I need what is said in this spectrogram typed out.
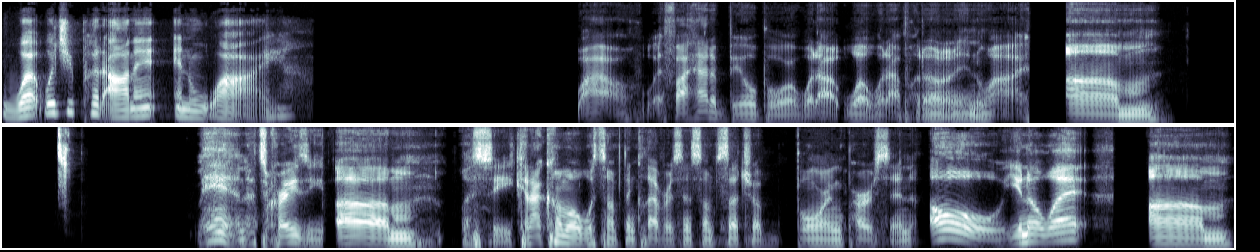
what would you put on it and why? Wow. If I had a billboard, what I what would I put on it and why? Um man, that's crazy. Um, let's see. Can I come up with something clever since I'm such a boring person? Oh, you know what? Um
